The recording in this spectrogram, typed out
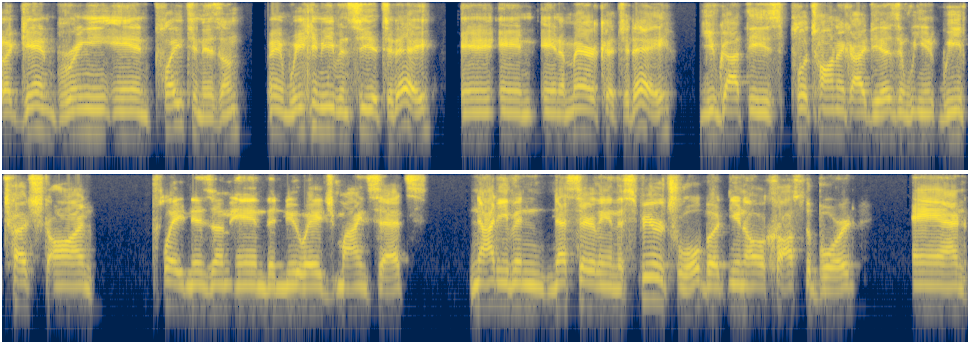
again bringing in Platonism and we can even see it today in in, in America today. You've got these Platonic ideas, and we we've touched on Platonism in the New Age mindsets, not even necessarily in the spiritual, but you know across the board. And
